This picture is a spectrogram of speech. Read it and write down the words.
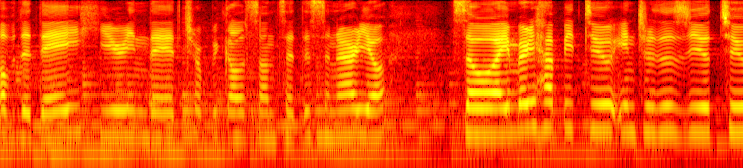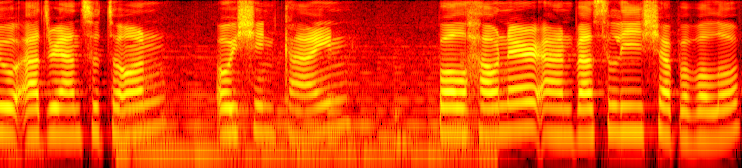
of the day here in the Tropical Sunset scenario. So I'm very happy to introduce you to Adrian Sutton, Oisin Kyne, Paul Hauner, and Vasiliy Shapovalov.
